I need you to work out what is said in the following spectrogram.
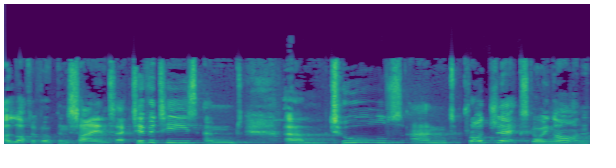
a lot of open science activities and um, tools and projects going on,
